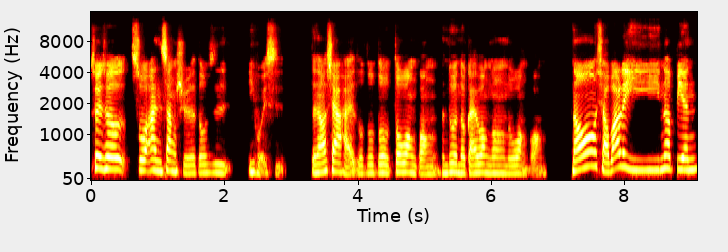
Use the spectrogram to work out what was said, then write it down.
所以说说岸上学的都是一回事，等到下海都都都都忘光，很多人都该忘光都忘光。然后小巴黎那边，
